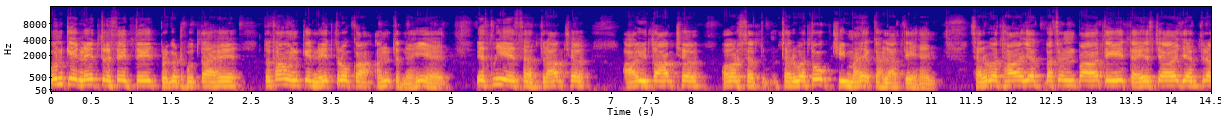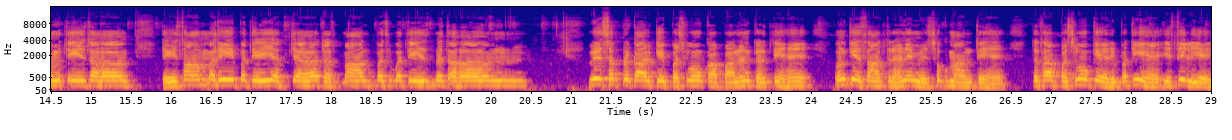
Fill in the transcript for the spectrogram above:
उनके नेत्र से तेज प्रकट होता है तथा उनके नेत्रों का अंत नहीं है। इसलिए सहस्राक्ष आयुताक्ष और सर्वतोक्षीमय कहलाते हैं। सर्वथा यद पशुन पाति तयश्च यद्रमते सह तेषा अधिपति पशुपति स्मृत वे सब प्रकार के पशुओं का पालन करते हैं, उनके साथ रहने में सुख मानते हैं तथा पशुओं के अधिपति हैं, इसीलिए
